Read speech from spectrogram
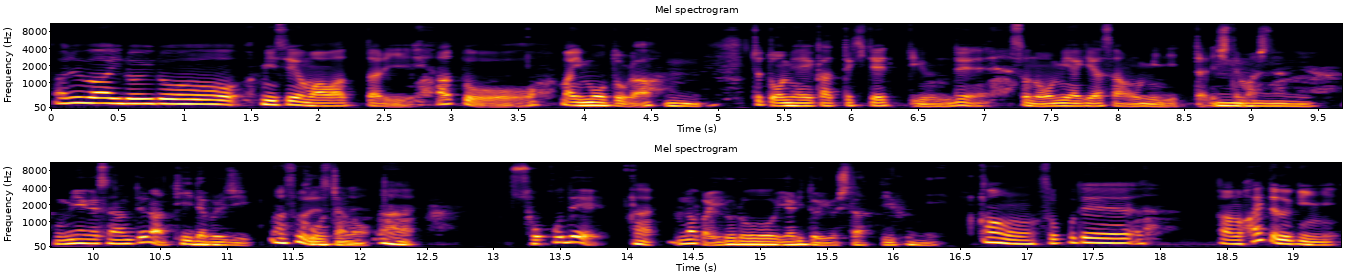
あれはいろいろ店を回ったり、あと、まあ妹がうん。ちょっとお土産買ってきてって言うんで、そのお土産屋さんを見に行ったりしてました。うんお土産屋さんっていうのは TWG。あそうですね。紅茶はそこで、い。はい。なんかいろいろやりとりをしたっていうふうに。あの、そこで、あの、入った時に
